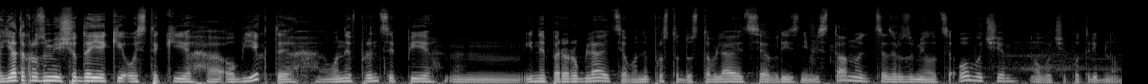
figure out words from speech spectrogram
Я так розумію, що деякі ось такі е, об'єкти, вони в принципі і не переробляються, вони просто доставляються в різні міста. Ну, це зрозуміло, це овочі. Овочі потрібно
